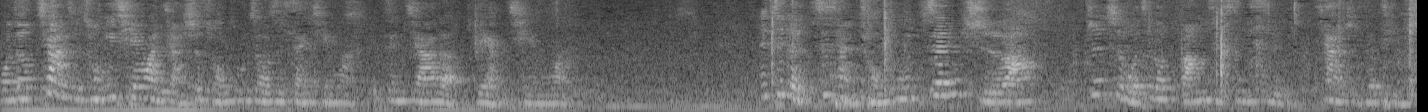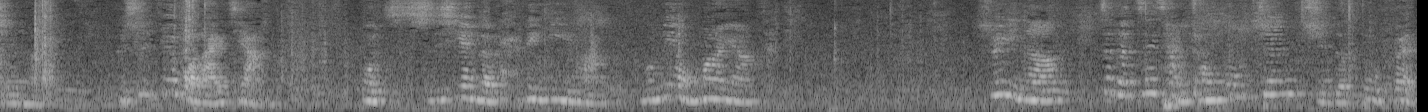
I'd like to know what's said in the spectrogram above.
我的价值从一千万，假设重估之后是三千万，增加了两千万。那这个资产重估增值啦，增值我这个房子是不是价值就提升了？可是对我来讲，我实现了利益吗？我没有卖呀。所以呢，这个资产重估增值的部分，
